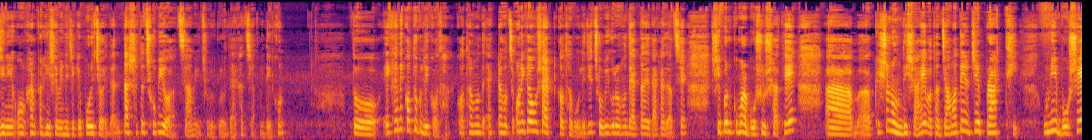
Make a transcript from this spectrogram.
যিনি ওখানকার হিসেবে নিজেকে পরিচয় দেন। তার সাথে ছবিও আছে। আমি ছবিগুলো দেখাচ্ছি। আপনি দেখুন। তো এখানে কতগুলি কথা? কথার মধ্যে একটা হচ্ছে, অনেকে অবশ্য একটা কথা বলি যে ছবিগুলোর মধ্যে একটা দেখা যাচ্ছে শিপন কুমার বসুর সাথে কৃষ্ণনন্দী সাহেব অর্থাৎ জামাতের যে প্রার্থী, উনি বসে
